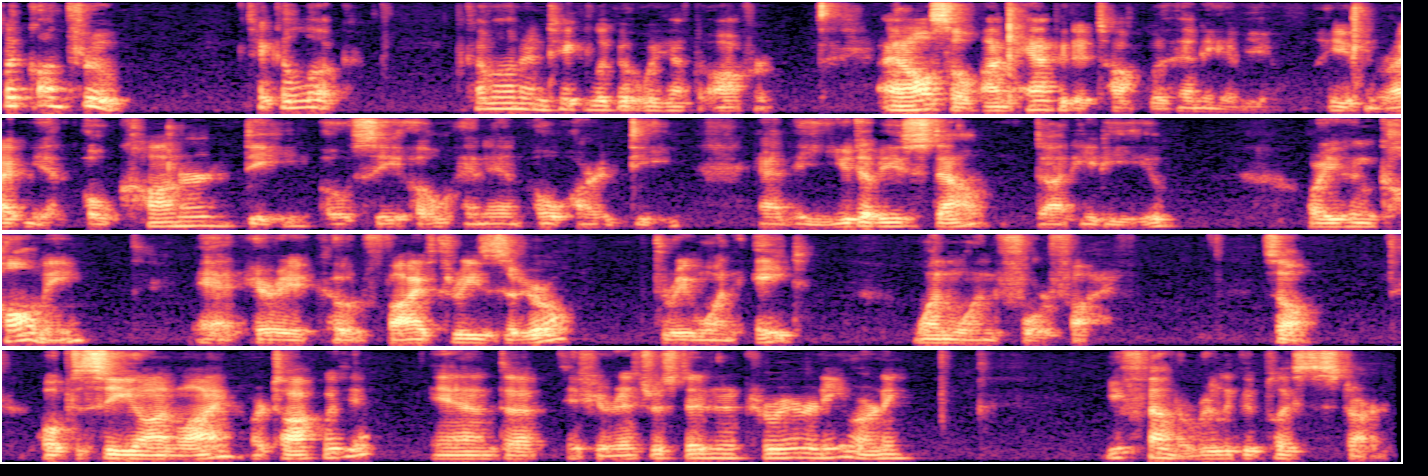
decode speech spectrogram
click on through, take a look. Come on and take a look at what we have to offer. And also, I'm happy to talk with any of you. You can write me at O'Connor, D, O-C-O-N-N-O-R-D, at uwstout.edu, or you can call me at area code 530-318-1145. So, hope to see you online or talk with you. And uh, if you're interested in a career in e-learning, you've found a really good place to start.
